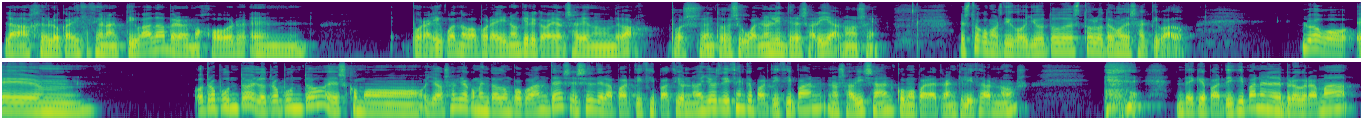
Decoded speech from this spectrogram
la geolocalización activada, pero a lo mejor en, por ahí, cuando va por ahí, no quiere que vayan sabiendo dónde va. Pues entonces igual no le interesaría, no sé. Esto, como os digo, yo todo esto lo tengo desactivado. Luego, em, otro punto, el otro punto es como ya os había comentado un poco antes, es el de la participación. ¿no? Ellos dicen que participan, nos avisan, como para tranquilizarnos, de que participan en el programa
